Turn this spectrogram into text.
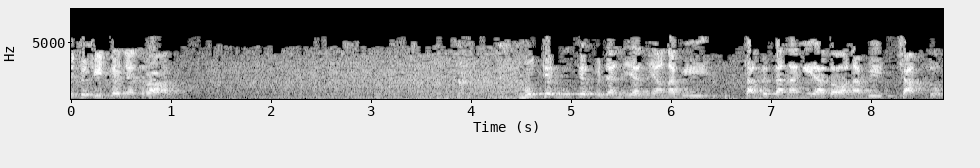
Itu ceritanya terang. Butir-butir perjanjian yang Nabi tanda tangangi atau Nabi cap tu,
